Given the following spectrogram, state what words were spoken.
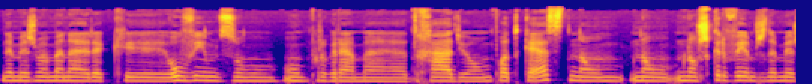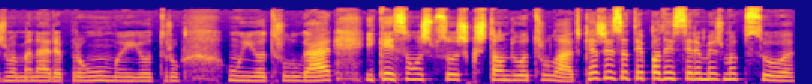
da mesma maneira que ouvimos um, um programa de rádio ou um podcast, não, não, não escrevemos da mesma maneira para um uma e outro, um e outro lugar e quem são as pessoas que estão do outro lado, que às vezes até podem ser a mesma pessoa,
